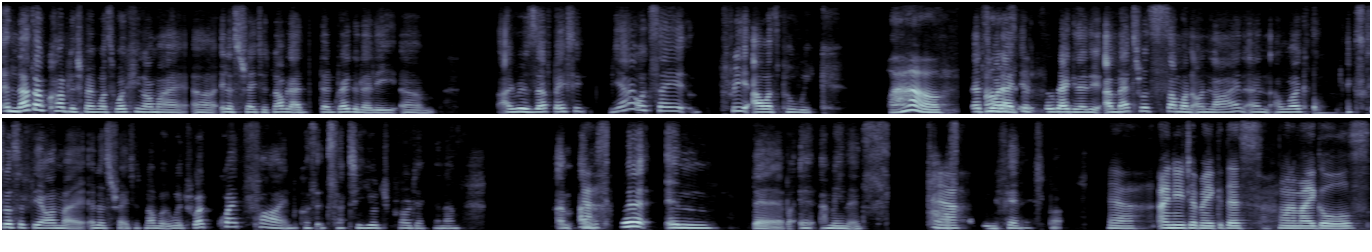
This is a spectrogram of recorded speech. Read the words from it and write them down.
another accomplishment was working on my uh, illustrated novel I, that regularly. Um, I reserve basic yeah, I would say three hours per week. Wow. That's oh, what that's I did good. regularly. I met with someone online and I worked exclusively on my illustrated novel, which worked quite fine because it's such a huge project and I'm I'm, yeah. I'm still in there, but it, I mean it's fast yeah. being finished, but yeah, I need to make this one of my goals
